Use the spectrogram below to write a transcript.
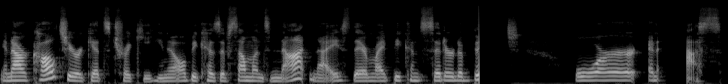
In our culture, it gets tricky, you know, because if someone's not nice, they might be considered a bitch or an ass.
